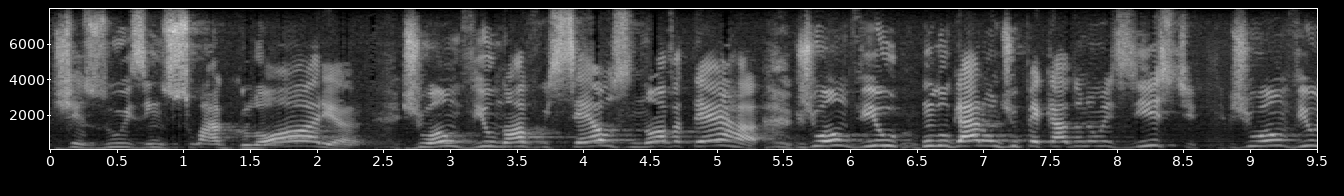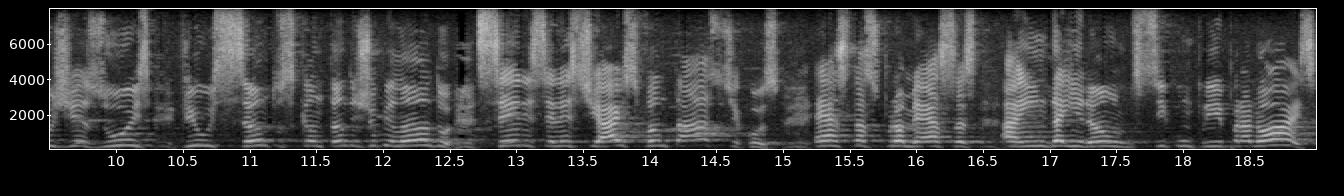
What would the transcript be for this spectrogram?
Jesus em sua glória. João viu novos céus, nova terra. João viu um lugar onde o pecado não existe. João viu Jesus, viu os santos cantando e jubilando, seres celestiais fantásticos. Estas promessas ainda irão se cumprir para nós.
